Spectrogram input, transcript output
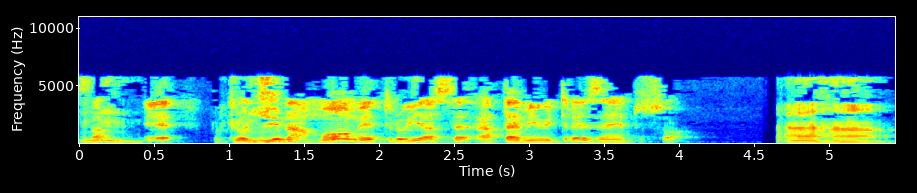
Sabe hum. por quê? Porque o hum. dinamômetro ia até 1.300 só. Aham.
